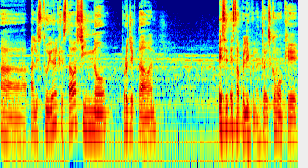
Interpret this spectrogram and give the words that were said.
a- al estudio en el que estaba si no proyectaban esta película. Entonces, como que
